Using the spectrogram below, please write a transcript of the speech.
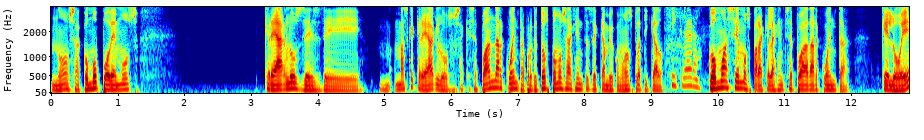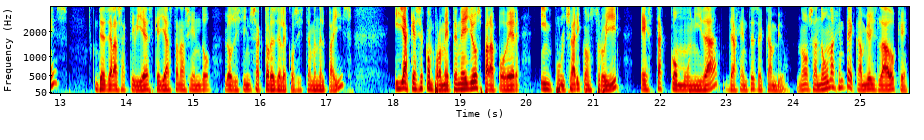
¿no? O sea, cómo podemos crearlos desde, más que crearlos, o sea, que se puedan dar cuenta, porque todos podemos ser agentes de cambio, como hemos platicado. Sí, claro. ¿Cómo hacemos para que la gente se pueda dar cuenta que lo es desde las actividades que ya están haciendo los distintos actores del ecosistema en el país? Y a qué se comprometen ellos para poder impulsar y construir esta comunidad de agentes de cambio, ¿no? O sea, no un agente de cambio aislado que,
